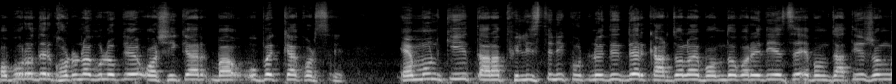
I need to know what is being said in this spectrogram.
অবরোধের ঘটনাগুলোকে অস্বীকার বা উপেক্ষা করছে। এমনকি তারা ফিলিস্তিনি কূটনৈতিকদের কার্যালয় বন্ধ করে দিয়েছে এবং জাতীয় সংঘ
